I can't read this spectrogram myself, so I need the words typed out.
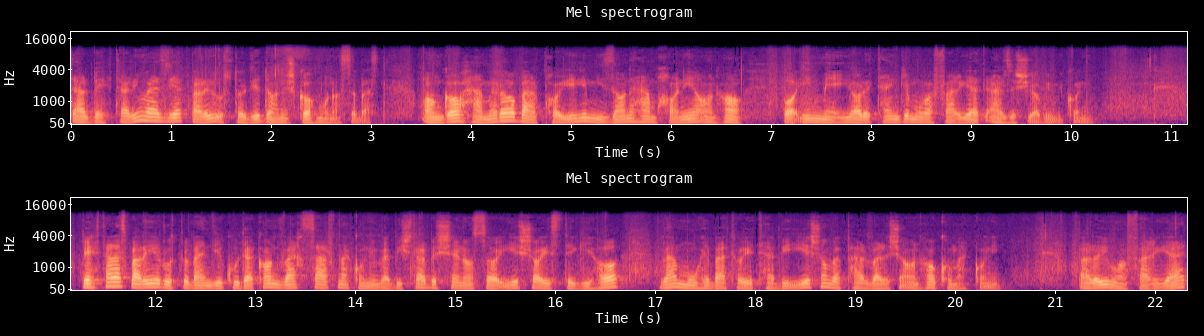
در بهترین وضعیت برای استادی دانشگاه مناسب است. آنگاه همه را بر پایه میزان همخانی آنها با این معیار تنگ موفقیت ارزشیابی می‌کنیم. بهتر است برای رتبه بندی کودکان وقت صرف نکنیم و بیشتر به شناسایی شایستگی ها و موهبت های طبیعیشان و پرورش آنها کمک کنیم. برای موفقیت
